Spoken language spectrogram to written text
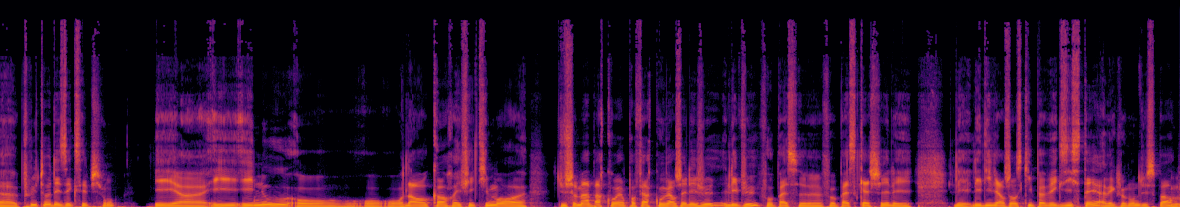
euh, plutôt des exceptions. Et, euh, et, et nous, on, on- on a encore effectivement euh, du chemin à parcourir pour faire converger les, vues. Les vues. Faut pas se, faut pas se cacher les, les, les, divergences qui peuvent exister avec le monde du sport. Mm.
